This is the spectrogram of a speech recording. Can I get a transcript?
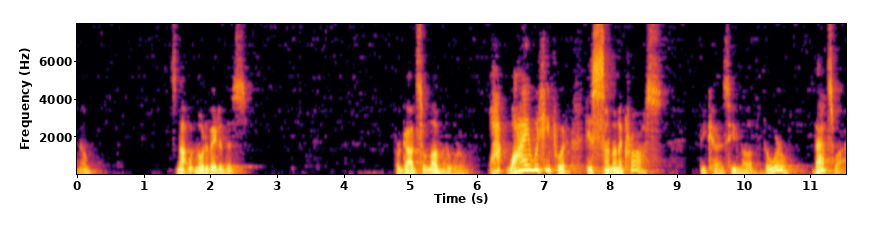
No, it's not what motivated this. For God so loved the world why, why would he put his son on a cross? Because he loved the world. That's why.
